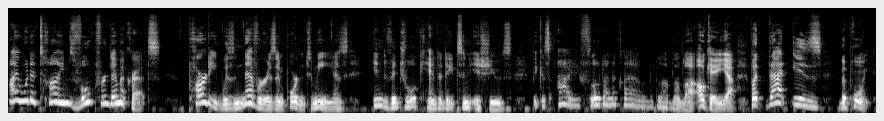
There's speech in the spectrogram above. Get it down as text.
I would at times vote for Democrats. Party was never as important to me as individual candidates and issues because I float on a cloud, blah, blah, blah. Okay, yeah, but that is the point.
